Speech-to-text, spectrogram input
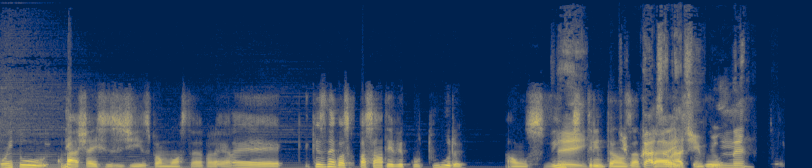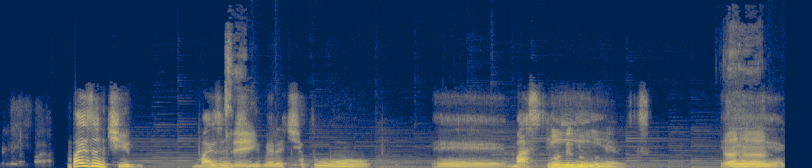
muito. Como achar esses dias pra mostrar pra ela é. Aqueles negócios que passavam na TV Cultura há uns 20, Sei. 30 anos Tipo atrás. Rá-Tim-Bum, né? Mais antigo. Mais Sei. antigo. Era tipo. É, massinhas. é, Aham.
